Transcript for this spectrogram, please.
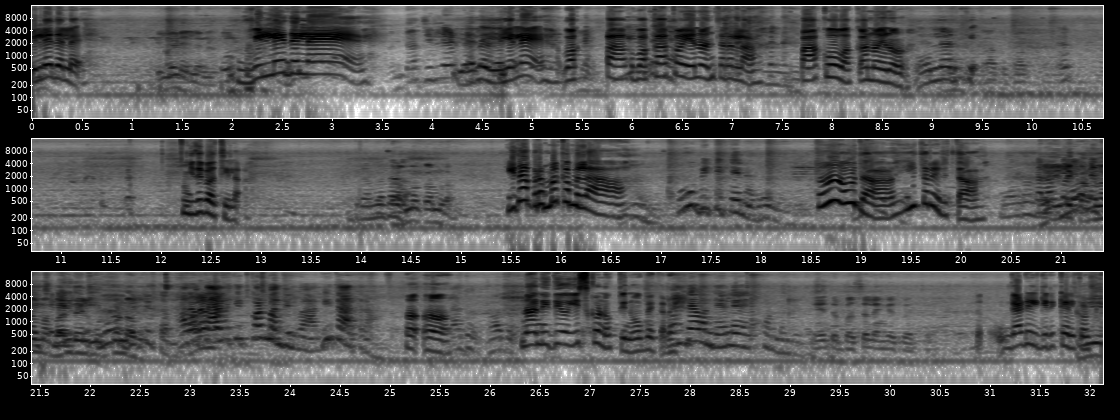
ವಿಳ್ಳೆದೆಲೆ ವಿಳ್ಳೆದೆಲೆ ಎಲೆ ಒಕ್ ಒಕ್ಕಾಕೋ ಏನೋ ಅಂತಾರಲ್ಲ. ಪಾಕೋ ಒಕ್ಕನೋ ಏನೋ. ಇದು ಗೊತ್ತಿಲ್ಲ. ಇದ ಇದಾ ಬ್ರಹ್ಮಕಮಲ? ಹೂ ಬಿಟ್ಟಿತ್ತೇನೆ ಅದ್ರಲ್ಲಿ. ಹಾ ಹೌದಾ? ಈ ತರ ಇರುತ್ತಾ? ಹಾ ಹಾ. ನಾನು ಇದು ಇಸ್ಕೊಂಡು ಹೋಗ್ತೀನಿ ಹೋಗ್ಬೇಕಾರೆ ಒಂದೇ ಒಂದ್ ಎಲೆ ಎತ್ಕೊಂಡ್ ಬಂದಿದ್ದೆ. ಏದ್ರ ಬಸ್ಸಲ್ಲಿ ಹೆಂಗೆ ಗೊತ್ತು ಗಾಡಿ ಗಿರಿ ಕೇಳ್ಕೊಂಡು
